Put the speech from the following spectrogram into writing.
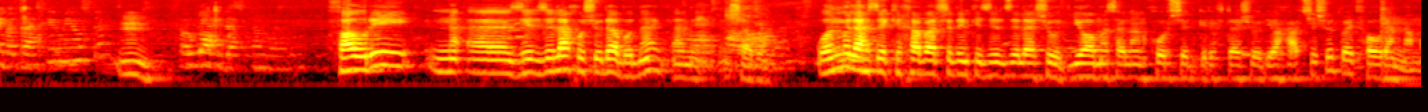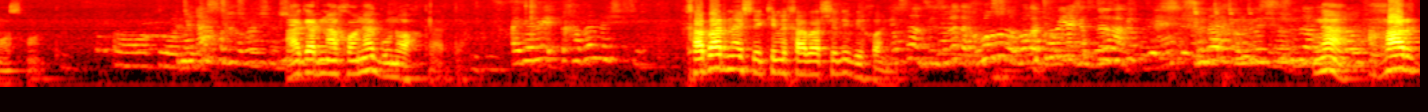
به تاخیر میفته فوری زلزله خو شده بود نه؟ همین شبا اون لحظه که خبر شدیم که زلزله شد یا مثلا خورشید گرفته شد یا هر چی شد باید فورا نماز خواند. اگر نخوانه گناه کرده. اگر خبر نشید خبر نشده که می خبر شدی بخوانی مثلا زلزله در خود شده نه هر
